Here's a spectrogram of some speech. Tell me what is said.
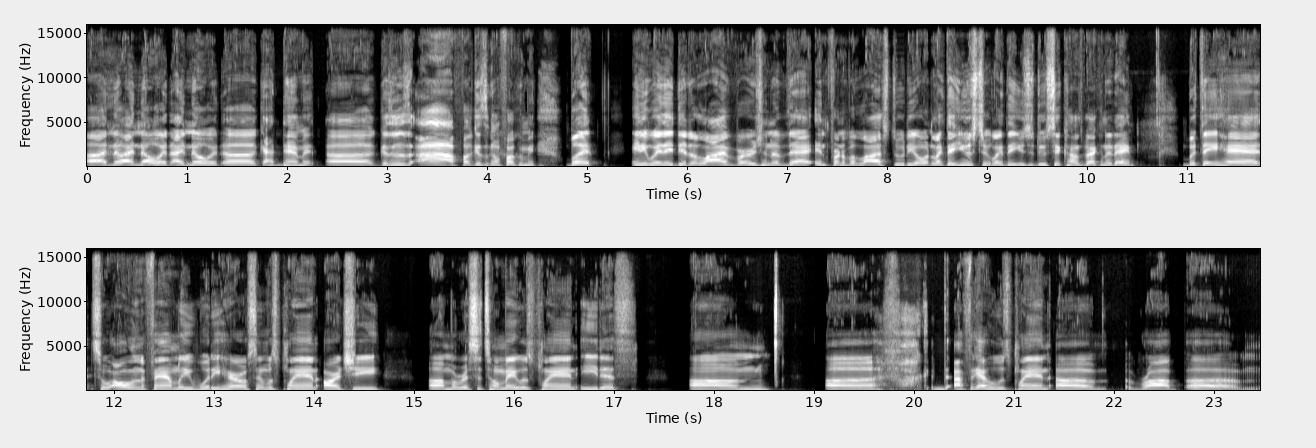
Uh, no, I know it. I know it. Uh, God damn it. Uh, because it was ah fuck, it's gonna fuck with me. But anyway, they did a live version of that in front of a live studio, like they used to, like they used to do sitcoms back in the day. But they had so all in the family. Woody Harrelson was playing Archie. Uh, Marisa Tomei was playing Edith. Um, uh, fuck, I forgot who was playing. Um, Rob. Um,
